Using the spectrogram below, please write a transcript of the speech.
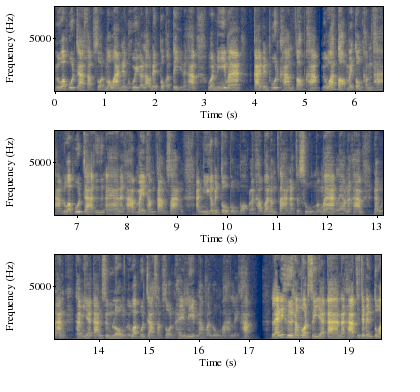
หรือว่าพูดจาสับสนเมื่อวานยังคุยกับเราได้ปกตินะครับ วันนี้มา กลายเป็นพูดคำตอบคำหรือว่าตอบไม่ตรงคำถาม หรือว่าพูดจาอื้ออ้านะครับไม่ทำตามสั่ง อันนี้ก็เป็นตัวบ่งบอกแล้วครับว่าน้ำตาลอาจจะสูงมากๆแล้วนะครับ ดังนั้นถ้ามีอาการซึมลง หรือว่าพูดจาสับสนให้รีบนำมาโรงพยาบาลเลยครับ และนี่คือทั้งหมด 4 อาการนะครับที่จะเป็นตัว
